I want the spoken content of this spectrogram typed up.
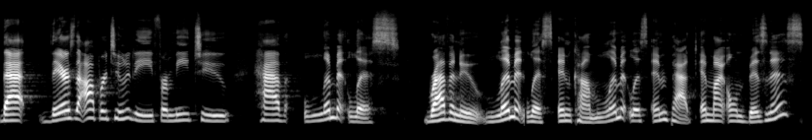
That there's the opportunity for me to have limitless revenue, limitless income, limitless impact in my own business.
